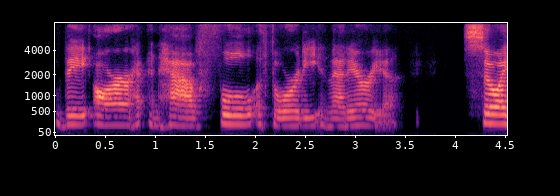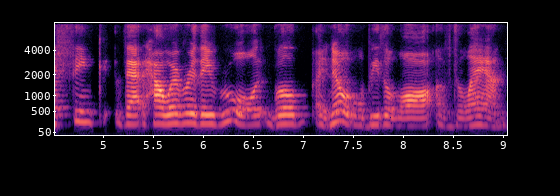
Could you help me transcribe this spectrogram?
they are and have full authority in that area. So I think that however they rule, it will, I know it will be the law of the land.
